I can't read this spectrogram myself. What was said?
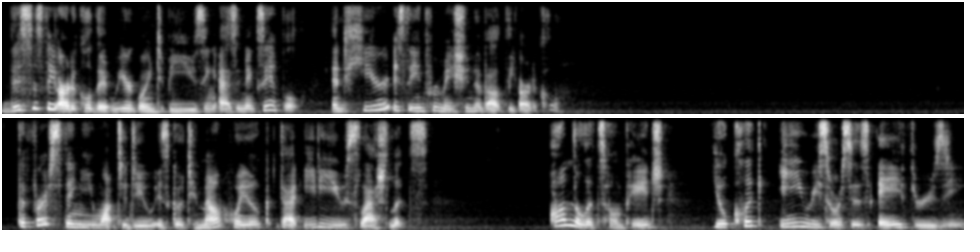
This is the article that we are going to be using as an example, and here is the information about the article. The first thing you want to do is go to mountholyoke.edu slash LITS. On the LITS homepage, you'll click e-resources A through Z.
